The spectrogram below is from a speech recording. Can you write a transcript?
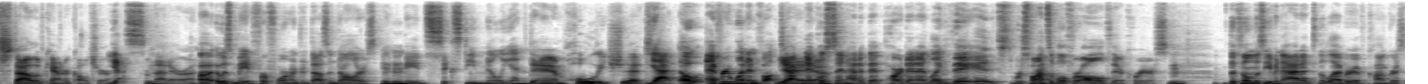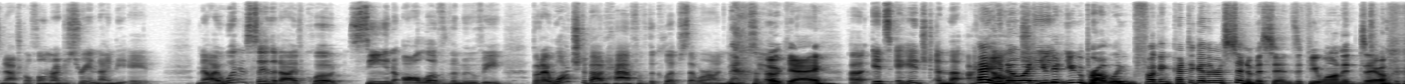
style of counterculture. Yes. From that era. Uh, it was made for four hundred thousand dollars. It Mhm. made sixty million. Damn. Holy shit. Yeah. Oh, everyone involved. Yeah, Jack yeah, yeah. Nicholson had a bit part in it. Like they, it's responsible for all of their careers. Mm. The film was even added to the Library of Congress National Film Registry in '98. Now, I wouldn't say that I've quote seen all of the movie, but I watched about half of the clips that were on YouTube. Okay. uh, it's aged, and the Hey, you know what? You could you could probably fucking cut together a cinema sins if you wanted to.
